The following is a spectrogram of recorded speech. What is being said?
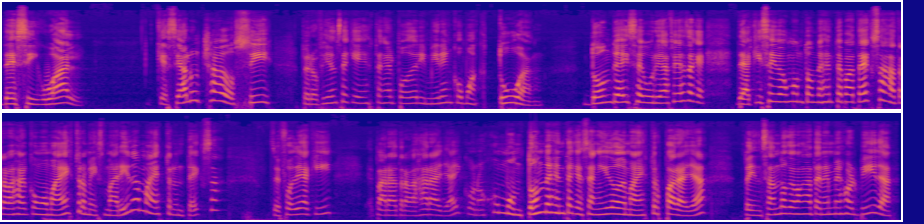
desigual, que se ha luchado, sí, pero fíjense quién está en el poder y miren cómo actúan. ¿Dónde hay seguridad? Fíjense que de aquí se iba un montón de gente para Texas a trabajar como maestro. Mi ex marido es maestro en Texas. Se fue de aquí para trabajar allá y conozco un montón de gente que se han ido de maestros para allá pensando que van a tener mejor vida,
